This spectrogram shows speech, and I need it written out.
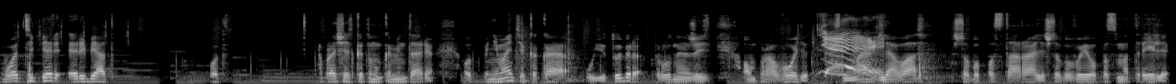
вот теперь, ребят, вот обращаясь к этому комментарию, вот понимаете, какая у ютубера трудная жизнь. Он проводит, снимает для вас, чтобы постарались, чтобы вы его посмотрели,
